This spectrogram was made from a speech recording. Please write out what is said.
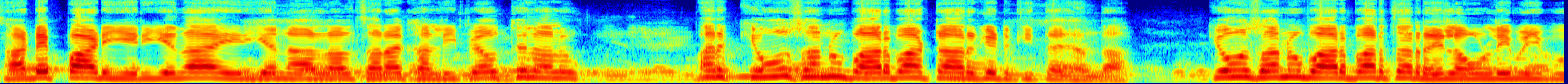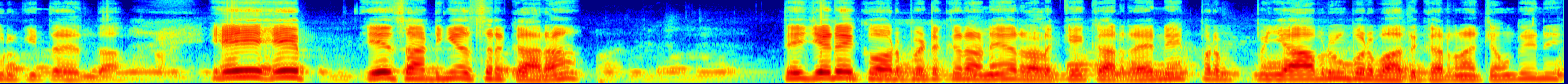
ਸਾਡੇ ਪਹਾੜੀ ਏਰੀਆ ਦਾ ਏਰੀਆ ਨਾਲ ਨਾਲ ਸਾਰਾ ਖਾਲੀ ਪਿਆ। ਉੱਥੇ ਲਾ ਲਓ। ਪਰ ਕਿਉਂ ਸਾਨੂੰ ਬਾਰ-ਬਾਰ ਟਾਰਗੇਟ ਕੀਤਾ ਜਾਂਦਾ? ਕਿਉਂ ਸਾਨੂੰ ਬਾਰ-ਬਾਰ ਧਰਨੇ ਲਾਉਣ ਲਈ ਮਜਬੂਰ ਕੀਤਾ ਜਾਂਦਾ? ਇਹ ਇਹ ਇਹ ਸਾਡੀਆਂ ਸਰਕਾਰਾਂ ਤੇ ਜਿਹੜੇ ਕਾਰਪੋਰੇਟ ਘਰਾਣੇ ਰਲ ਕੇ ਕਰ ਰਹੇ ਨੇ ਪਰ ਪੰਜਾਬ ਨੂੰ ਬਰਬਾਦ ਕਰਨਾ ਚਾਹੁੰਦੇ ਨੇ।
